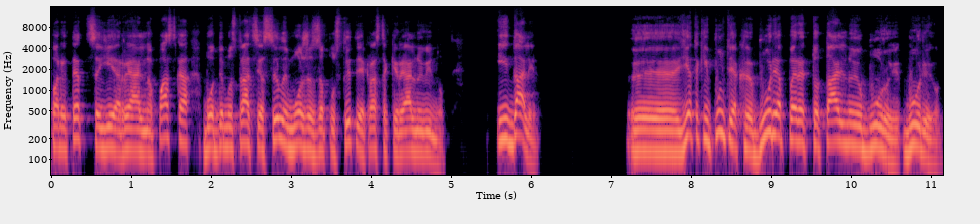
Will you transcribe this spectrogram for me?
паритет це є реальна пастка, бо демонстрація сили може запустити якраз таки реальну війну. І далі е, є такий пункт, як буря перед тотальною бурею. бурею.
